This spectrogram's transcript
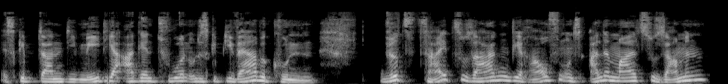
Es gibt dann die Mediaagenturen und es gibt die Werbekunden wird es Zeit zu sagen, wir raufen uns alle mal zusammen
